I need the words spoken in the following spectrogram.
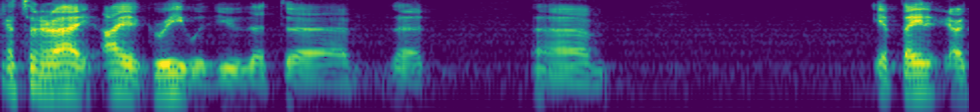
Senator, I, I agree with you that uh, that um, if they are,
